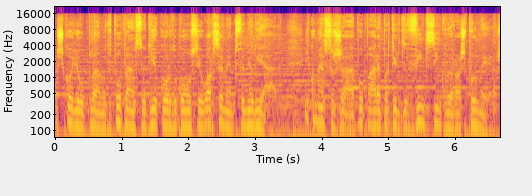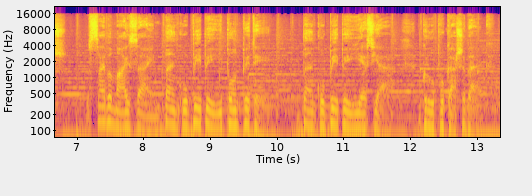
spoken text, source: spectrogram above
Escolha o plano de poupança de acordo com o seu orçamento familiar e comece já a poupar a partir de 25 euros por mês. Saiba mais em bancobpi.pt. Banco BPI SA. Grupo CaixaBank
